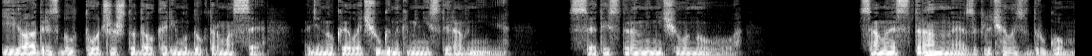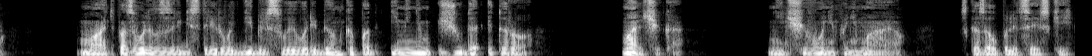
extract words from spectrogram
Ее адрес был тот же, что дал Кариму доктор Массе, одинокая лачуга на каменистой равнине. С этой стороны ничего нового. Самое странное заключалось в другом. Мать позволила зарегистрировать гибель своего ребенка под именем Жюда Этеро. Мальчика. «Ничего не понимаю», — сказал полицейский.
